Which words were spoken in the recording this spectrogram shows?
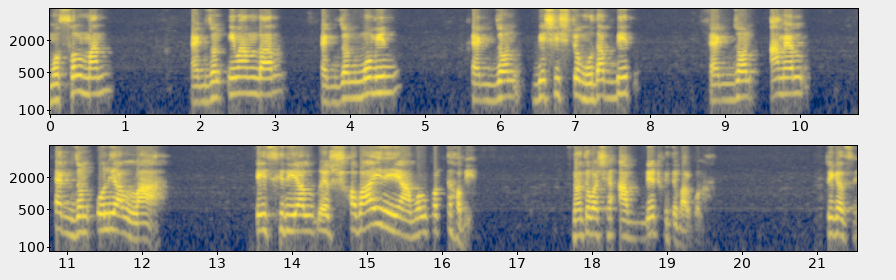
মুসলমান, একজন ইমানদার, একজন মুমিন, একজন বিশিষ্ট মুদাব্বির, একজন আমেল, একজন অলি আল্লাহ। এই সিরিয়ালের সবাই এই আমল করতে হবে। নয়তোবা সে আপডেট হইতে পারব না। ঠিক আছে?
